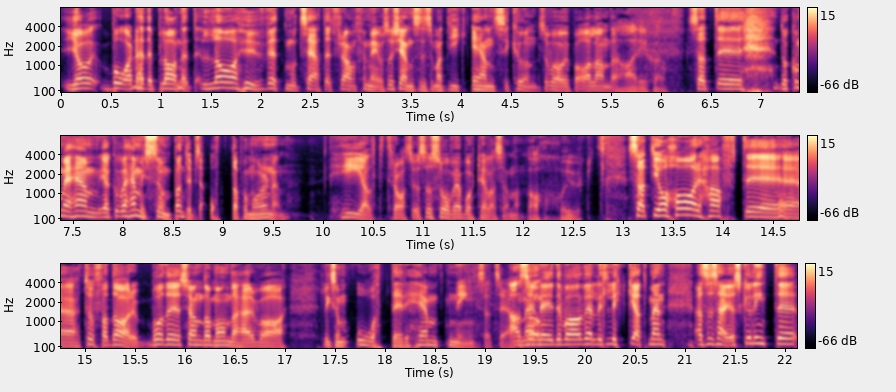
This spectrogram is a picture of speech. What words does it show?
jag boardade planet, la huvudet mot sätet framför mig och så kändes det som att det gick en sekund så var vi på Arlanda. ja, det är skönt. Så att eh, då kom jag hem, jag var hem i Sumpan typ så åtta på morgonen. Helt trasig och så sov jag bort hela söndagen. Vad sjukt. Så att jag har haft eh, tuffa dagar. Både söndag och måndag här var liksom återhämtning så att säga. Alltså- men eh, det var väldigt lyckat. Men alltså, så här, jag skulle inte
